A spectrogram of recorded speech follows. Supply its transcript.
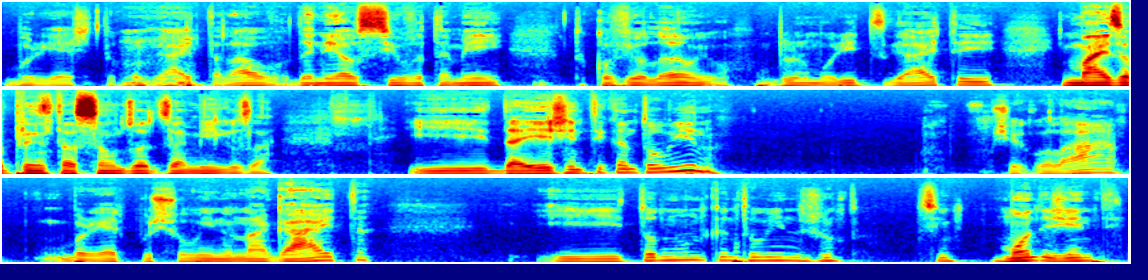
Borghetti tocou uhum. gaita lá, o Daniel Silva também tocou violão, e o Bruno Moritz gaita e, e mais a apresentação dos outros amigos lá. E daí a gente cantou o hino. Chegou lá, o Borghetti puxou o hino na gaita e todo mundo cantou o hino junto. Assim, um monte de gente.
